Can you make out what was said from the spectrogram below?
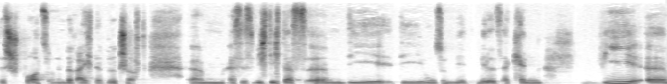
des Sports und im Bereich der Wirtschaft. Ähm, es ist wichtig, dass ähm, die, die Jungs und Mädels erkennen, wie, äh,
